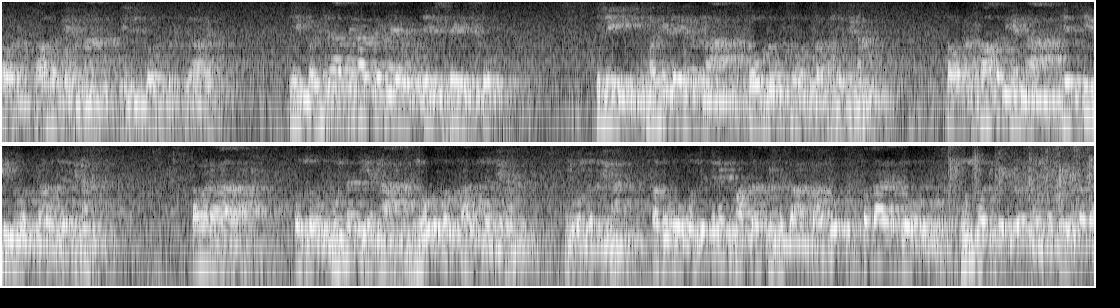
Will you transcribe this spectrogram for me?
ಅವರ ಸಾಧನೆಯನ್ನು ಇಲ್ಲಿ ತೋರ್ಪಡಿಸಿದ್ದಾರೆ. ಈ ಮಹಿಳಾ ದಿನಾಚರಣೆಯ ಉದ್ದೇಶವೇ ಇಷ್ಟು. ಇಲ್ಲಿ ಮಹಿಳೆಯರನ್ನು ಗೌರವಿಸುವಂಥ ಒಂದು ದಿನ. ಅವರ ಸಾಧನೆಯನ್ನು ಎತ್ತಿ ಹಿಡಿಯುವಂಥ ಒಂದು ದಿನ. ಅವರ ಒಂದು ಉನ್ನತಿಯನ್ನು ನೋಡುವಂಥ ಒಂದು ದಿನ. ಈ ಒಂದು ದಿನ. ಅದು ಒಂದು ದಿನಕ್ಕೆ ಮಾತ್ರ ಸೀಮಿತ ಆಗಬಾರ್ದು ಸದಾ ಅದು ಮುಂದುವರಿಬೇಕು ಅನ್ನುವಂಥದ್ದು ಇವರ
